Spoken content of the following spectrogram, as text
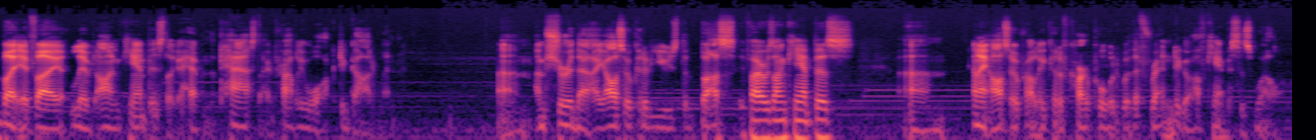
But if I lived on campus like I have in the past, I'd probably walk to Godwin. Um, I'm sure that I also could have used the bus if I was on campus. Um, and I also probably could have carpooled with a friend to go off campus as well.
